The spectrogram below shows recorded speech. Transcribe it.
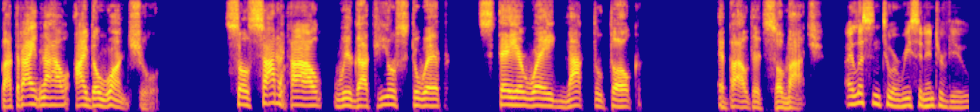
But right now, I don't want you. So somehow we got used to it, stay away, not to talk about it so much. I listened to a recent interview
